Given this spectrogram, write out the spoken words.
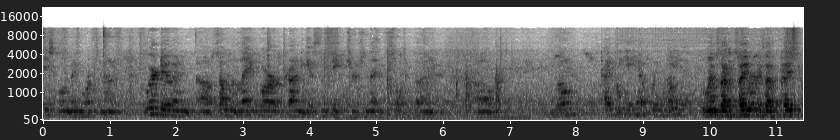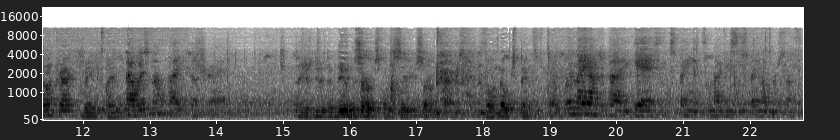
he's gonna be working on it. We're doing, uh, some of the legwork, trying to get some pictures and that sort of thing. Um, we'll take any help we can get. Well, Is that a paid, is that a paid contract? I mean, do they, No, it's not a paid contract. they just do, they're doing the service for the city, so no, no expenses paid. We may have to pay gas expense and maybe some film or something.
